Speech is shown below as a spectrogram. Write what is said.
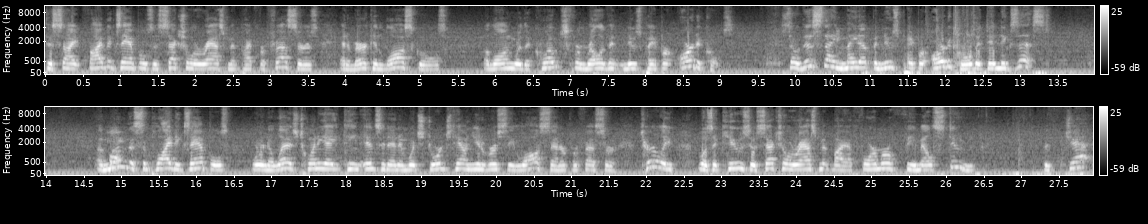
to cite five examples of sexual harassment by professors at American law schools, along with the quotes from relevant newspaper articles. So this thing made up a newspaper article that didn't exist. Among the supplied examples were an alleged 2018 incident in which Georgetown University Law Center professor Turley was accused of sexual harassment by a former female student. The chat,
